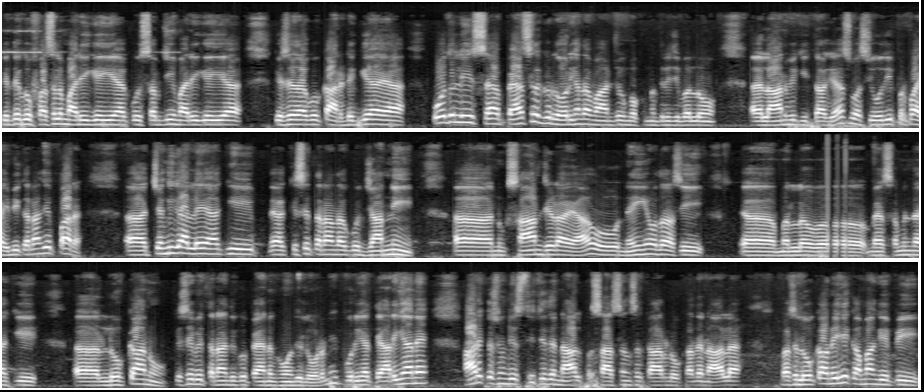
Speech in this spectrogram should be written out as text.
ਕਿਤੇ ਕੋਈ ਫਸਲ ਮਾਰੀ ਗਈ ਆ, ਕੋਈ ਸਬਜ਼ੀ ਮਾਰੀ ਗਈ ਆ, ਕਿਸੇ ਦਾ ਕੋਈ ਘਰ ਡਿੱਗਿਆ ਆ, ਉਹਦੇ ਲਈ ਸਪੈਸ਼ਲ ਗਰਦੌਰੀਆਂ ਦਾ ਮਾਨਯੋਗ ਮੁੱਖ ਮੰਤਰੀ ਜੀ ਵੱਲੋਂ ਐਲਾਨ ਵੀ ਕੀਤਾ ਗਿਆ, ਸੋ ਅਸੀਂ ਉਹਦੀ ਭਰਪਾਈ ਵੀ ਕਰਾਂਗੇ, ਪਰ ਚੰਗੀ ਗੱਲ ਇਹ ਆ ਕਿ ਕਿਸੇ ਤਰ੍ਹਾਂ ਦਾ ਕੋਈ ਜਾਨੀ ਨੁਕਸਾਨ ਜਿਹੜਾ ਆ, ਉਹ ਨਹੀਂ ਉਹਦਾ ਅਸੀਂ ਮਤਲਬ, ਮੈਂ ਸਮਝਦਾ ਕਿ ਲੋਕਾਂ ਨੂੰ ਕਿਸੇ ਵੀ ਤਰ੍ਹਾਂ ਦੀ ਕੋਈ ਪੈਨਿਕ ਹੋਣ ਦੀ ਲੋੜ ਨਹੀਂ, ਪੂਰੀਆਂ ਤਿਆਰੀਆਂ ਨੇ, ਹਰ ਕਿਸਮ ਦੀ ਸਥਿਤੀ ਦੇ ਨਾਲ, ਪ੍ਰਸ਼ਾਸਨ, ਸਰਕਾਰ ਲੋਕਾਂ ਦੇ ਨਾਲ ਹੈ ਬਸ ਲੋਕਾਂ ਨੂੰ ਇਹੀ ਕਹਾਂਗੇ ਵੀ,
